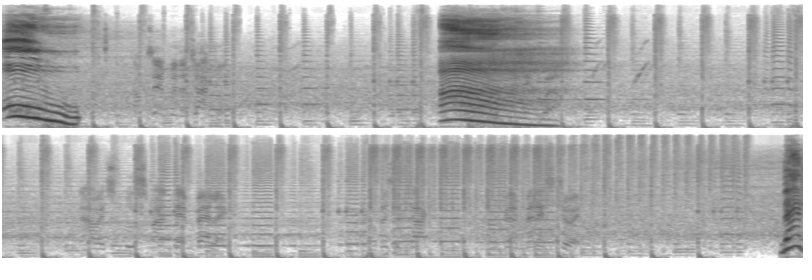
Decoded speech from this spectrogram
Oo! Ah! Ver.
